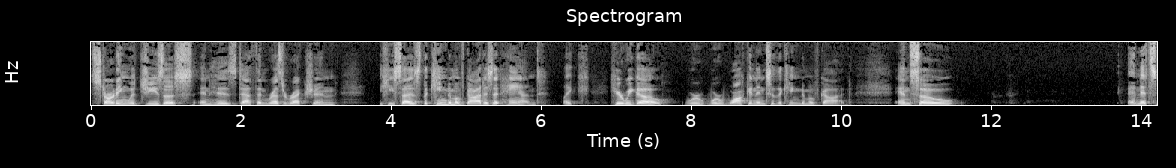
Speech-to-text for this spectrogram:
starting with Jesus and his death and resurrection. He says, the kingdom of God is at hand. Like, here we go. We're, we're walking into the kingdom of God. And so and it's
